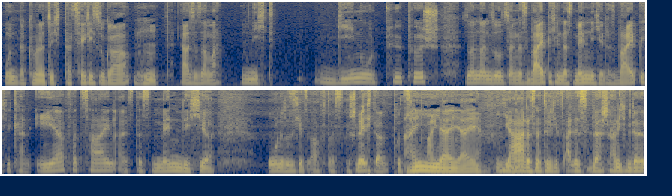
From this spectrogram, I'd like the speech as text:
Und da können wir natürlich tatsächlich sogar, hm, also sagen wir mal, nicht genotypisch, sondern sozusagen das Weibliche und das Männliche. Das Weibliche kann eher verzeihen als das Männliche. Ohne dass ich jetzt auf das Geschlechterprinzip eingehe. Eieiei. Ja, das ist natürlich jetzt alles wahrscheinlich wieder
